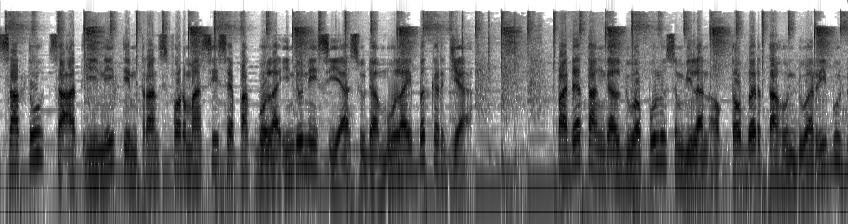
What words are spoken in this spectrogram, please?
1. Saat ini tim transformasi sepak bola Indonesia sudah mulai bekerja. Pada tanggal 29 Oktober tahun 2022,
